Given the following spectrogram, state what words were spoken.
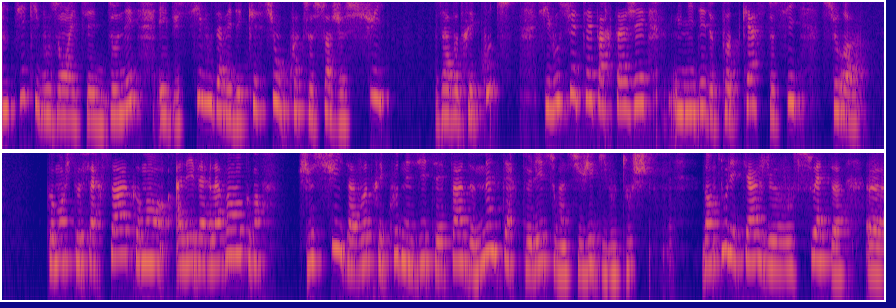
outils qui vous ont été donnés et puis si vous avez des questions ou quoi que ce soit, je suis à votre écoute. Si vous souhaitez partager une idée de podcast aussi sur euh, comment je peux faire ça, comment aller vers l'avant, comment je suis à votre écoute, n'hésitez pas de m'interpeller sur un sujet qui vous touche. Dans tous les cas, je vous souhaite euh,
